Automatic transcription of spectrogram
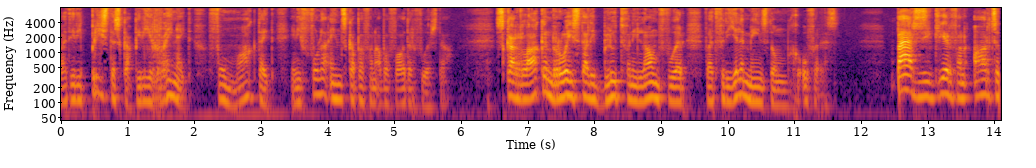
wat hierdie priesterskap, hierdie reinheid, volmaaktheid en die volle eienskappe van Abba Vader voorstel. Skarlakenrooi stel die bloed van die lam voor wat vir die hele mensdom geoffer is. Pers is die kleur van aardse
